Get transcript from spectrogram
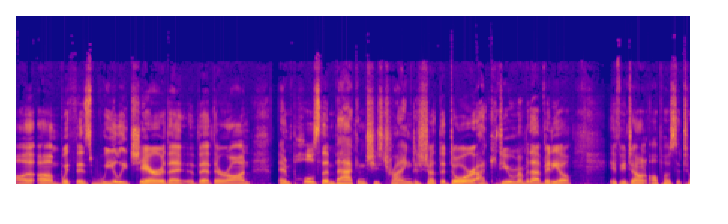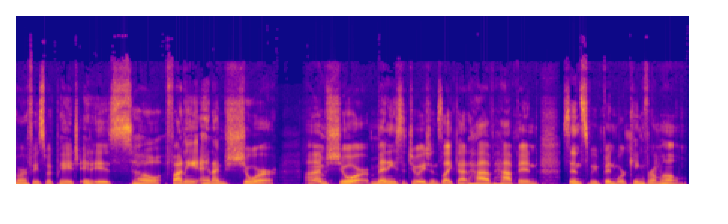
uh, um, with this wheelie chair that, that they're on and pulls them back. And she's trying to shut the door. I, do you remember that video? If you don't, I'll post it to our Facebook page. It is so funny. And I'm sure I'm sure many situations like that have happened since we've been working from home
